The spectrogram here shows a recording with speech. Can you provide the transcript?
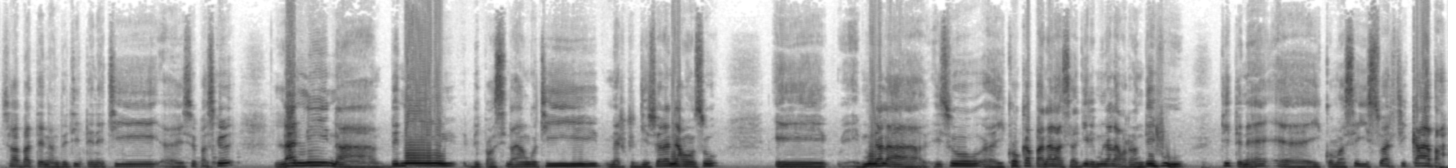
so abate na ndoti tene ti uh, so parce que lani na beni bipensi na yango ti mercredi so lani ahonso e, e mu na la e so uh, e koka pa na la c'est à dire e mu na la rendez-vous ti tene uh, e commencer histoire ti kaba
